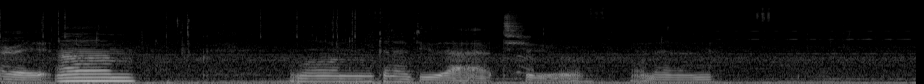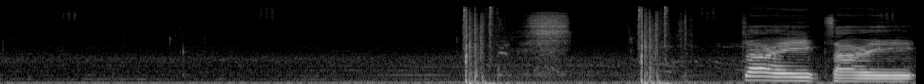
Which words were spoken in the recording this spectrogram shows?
Alright, um... well, I'm gonna do that too. And then... Sorry, sorry.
